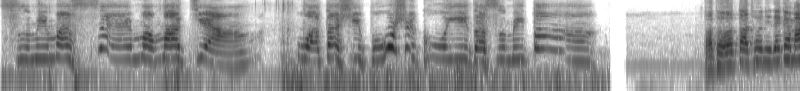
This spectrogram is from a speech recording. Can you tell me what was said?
斯密马赛妈妈讲，我的戏不是故意的，思密达。大头，大头，你在干嘛？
